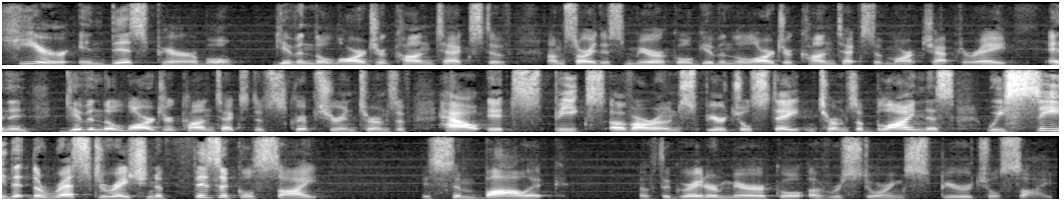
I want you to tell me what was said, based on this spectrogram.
here in this parable, given the larger context of, I'm sorry, this miracle, given the larger context of Mark chapter 8, and then given the larger context of Scripture in terms of how it speaks of our own spiritual state in terms of blindness, we see that the restoration of physical sight is symbolic of the greater miracle of restoring spiritual sight,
